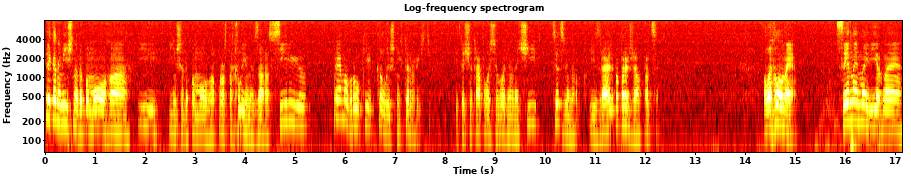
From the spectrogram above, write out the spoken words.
економічна допомога і інша допомога просто хлине зараз Сірію прямо в руки колишніх терористів. І те, що трапилося сьогодні вночі, це дзвінок. Ізраїль попереджав про це. Але головне, це неймовірне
